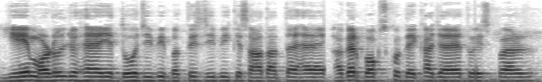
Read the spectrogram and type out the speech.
ये मॉडल जो है, ये दो जी बी बत्तीस जी बी के साथ आता है। अगर बॉक्स को देखा जाए तो इस पर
